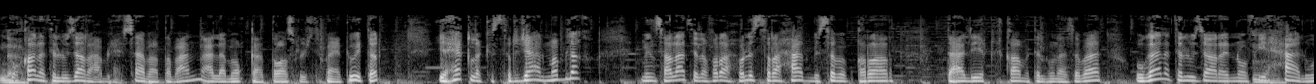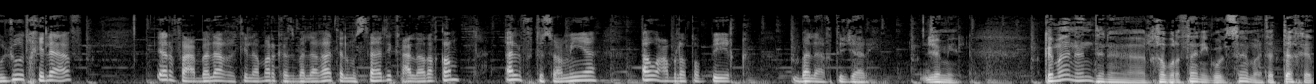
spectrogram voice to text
نعم. وقالت الوزارة عبر حسابها طبعا على موقع التواصل الاجتماعي تويتر يحق لك استرجاع المبلغ من صالات الأفراح والاستراحات بسبب قرار تعليق إقامة المناسبات. وقالت الوزارة أنه في حال وجود خلاف ارفع بلاغك إلى مركز بلاغات المستهلك على رقم 1900 أو عبر تطبيق بلاغ تجاري. جميل. كمان عندنا الخبر الثاني يقول سامة تتخذ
